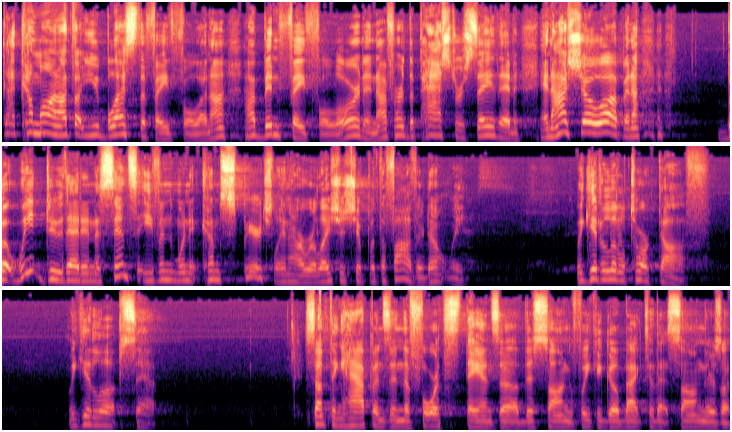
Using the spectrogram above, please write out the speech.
God, come on, I thought you blessed the faithful, and I, I've been faithful, Lord, and I've heard the pastor say that, and I show up, and I, but we do that in a sense even when it comes spiritually in our relationship with the Father, don't we? We get a little torqued off. We get a little upset. Something happens in the fourth stanza of this song. If we could go back to that song, there's a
